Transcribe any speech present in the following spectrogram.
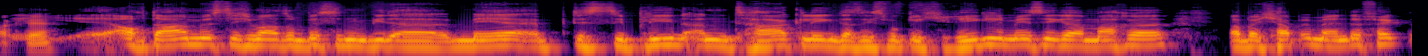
Okay. Äh, auch da müsste ich mal so 'n bisschen wieder mehr Disziplin an 'n Tag legen, dass ich's wirklich regelmäßiger mache. Aber ich habe im Endeffekt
